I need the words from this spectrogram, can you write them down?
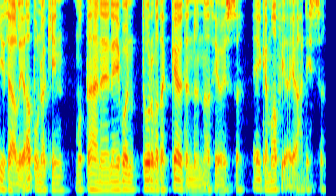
Isä oli apunakin, mutta häneen ei voinut turvata käytännön asioissa, eikä mafiajahdissa.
